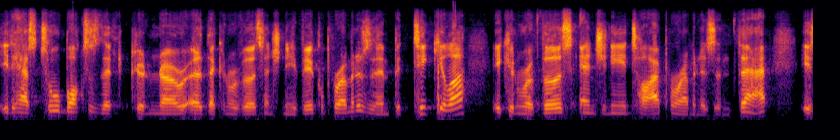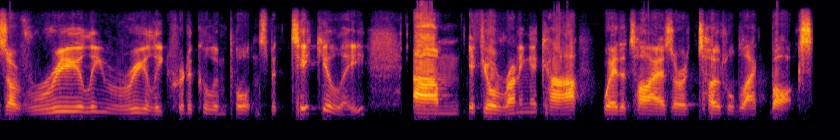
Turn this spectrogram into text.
it has toolboxes that can uh, that can reverse engineer vehicle parameters, and in particular, it can reverse engineer tire parameters, and that is of really, really critical importance, particularly um, if you're running a car where the tires are a total black box.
